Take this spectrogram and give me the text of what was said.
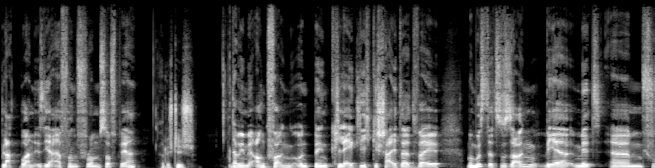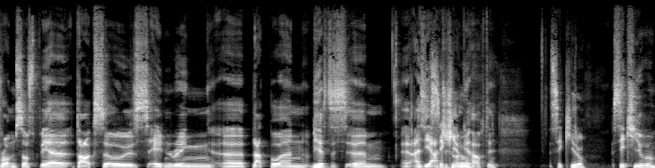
Bloodborne ist ja auch von From Software. Richtig. Da habe ich mir angefangen und bin kläglich gescheitert, weil man muss dazu sagen, wer mit ähm, From Software, Dark Souls, Elden Ring, äh, Bloodborne, wie heißt das, ähm, äh, asiatisch Sekiro? angehauchte? Sekiro. Sekiro.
